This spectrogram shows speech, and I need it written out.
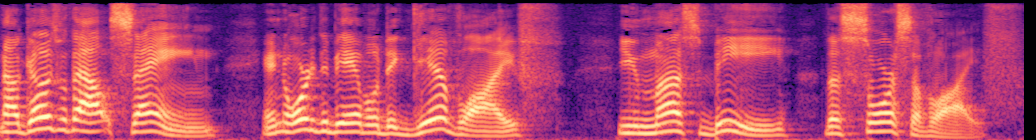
Now it goes without saying in order to be able to give life, you must be the source of life.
